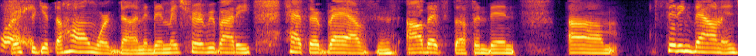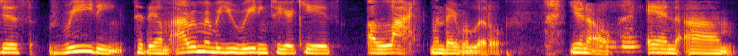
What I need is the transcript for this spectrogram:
right. just to get the homework done and then make sure everybody had their baths and all that stuff and then um sitting down and just reading to them. I remember you reading to your kids a lot when they were little. You know, mm-hmm. and um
